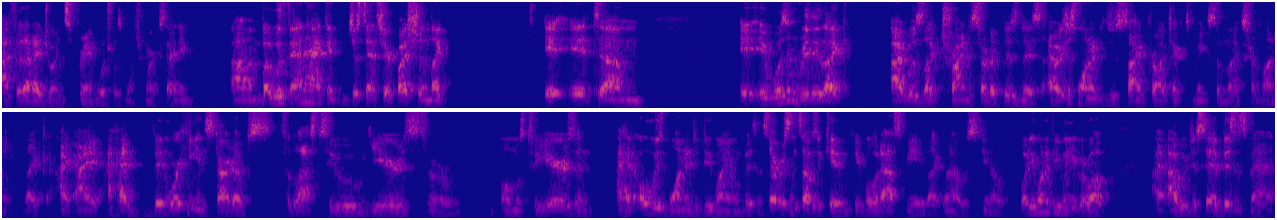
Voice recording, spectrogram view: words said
after that, I joined Spring, which was much more exciting. Um, but with VanHack, and just to answer your question, like it it, um, it, it wasn't really like I was like trying to start a business. I just wanted to do side project to make some extra money. Like I, I, I, had been working in startups for the last two years or almost two years. And I had always wanted to do my own business ever since I was a kid. When people would ask me like when I was, you know, what do you want to be when you grow up? I, I would just say a businessman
